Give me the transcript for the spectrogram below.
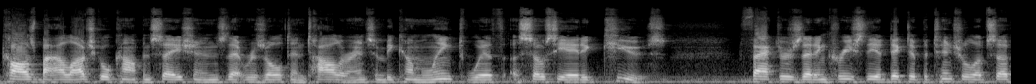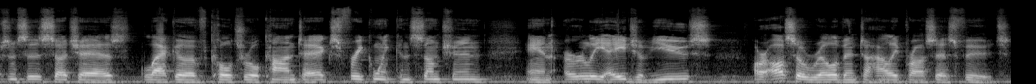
cause biological compensations that result in tolerance, and become linked with associated cues factors that increase the addictive potential of substances, such as lack of cultural context, frequent consumption, and early age of use, are also relevant to highly processed foods.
